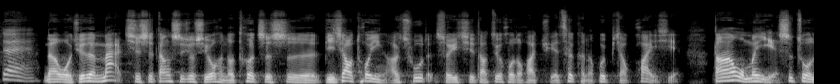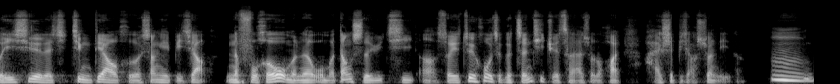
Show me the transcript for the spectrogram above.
对，那我觉得 Matt 其实当时就是有很多特质是比较脱颖而出的，所以其实到最后的话，决策可能会比较快一些。当然，我们也是做了一系列的尽调和商业比较，那符合我们的我们当时的预期啊，所以最后这个整体决策来说的话，还是比较顺利的。嗯，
